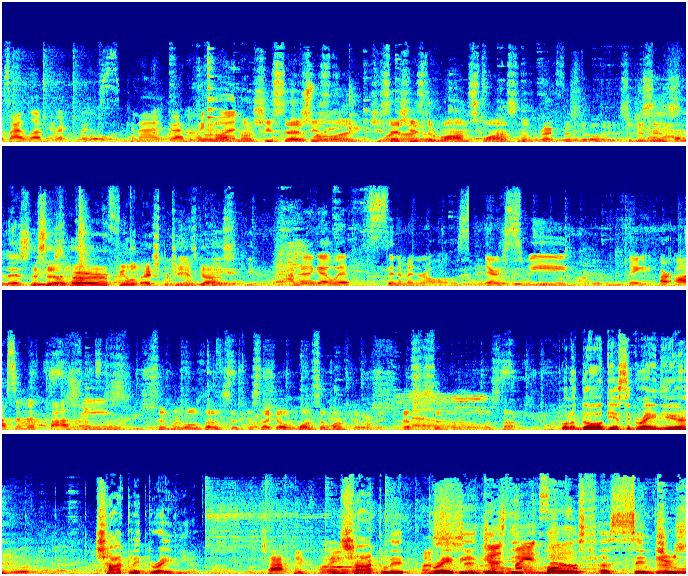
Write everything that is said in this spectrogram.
Because I love breakfast. Can I? Do I have to pick No, no, one? no. She said Just she's one. she One said she's the Ron Swanson of breakfast earlier. So this is this is her field of expertise, guys. I'm gonna go with cinnamon rolls. They're sweet. They are awesome with coffee. Cinnamon rolls is not a cinnamon. It's like a once a month kind of thing. That's a cinnamon roll. That's not a cinnamon. Gonna go against the grain here. Chocolate gravy. Chocolate gravy. Chocolate gravy is Essential. Just the most essential There's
